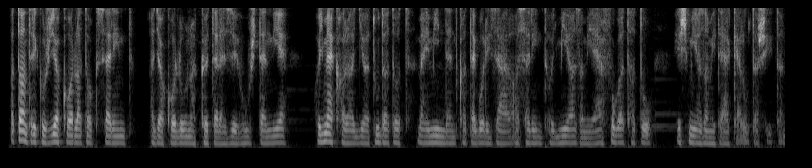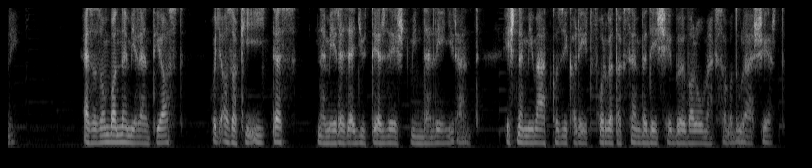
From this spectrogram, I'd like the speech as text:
A tantrikus gyakorlatok szerint a gyakorlónak kötelező húst tennie, hogy meghaladja a tudatot, mely mindent kategorizál a szerint, hogy mi az, ami elfogadható, és mi az, amit el kell utasítani. Ez azonban nem jelenti azt, hogy az, aki így tesz, nem érez együttérzést minden lény iránt, és nem imádkozik a lét forgatak szenvedéséből való megszabadulásért.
